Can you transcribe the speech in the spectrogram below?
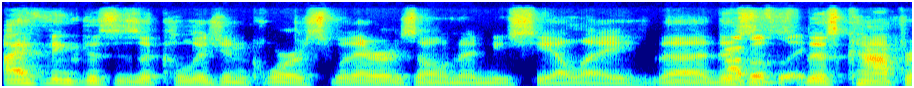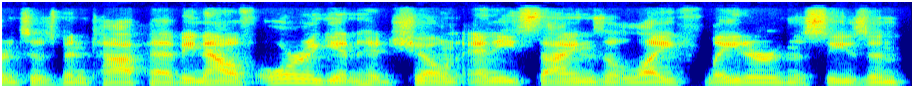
I think this is a collision course with Arizona and UCLA. The, this, Probably. this conference has been top heavy. Now, if Oregon had shown any signs of life later in the season,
